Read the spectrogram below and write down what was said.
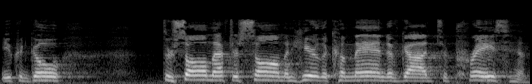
You could go through psalm after psalm and hear the command of God to praise him.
